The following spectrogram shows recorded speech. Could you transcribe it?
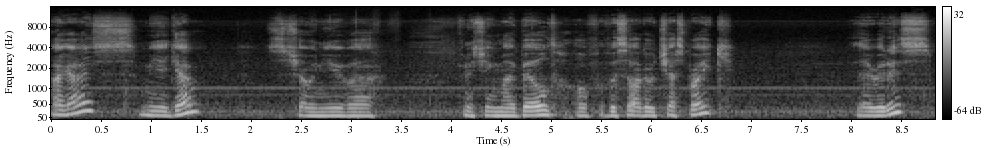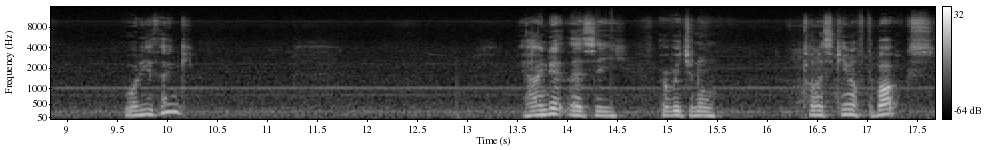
Hi guys, me again, showing you uh, finishing my build of the Virsago chest break. There it is. What do you think? Behind it there's the original colour scheme off the box.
